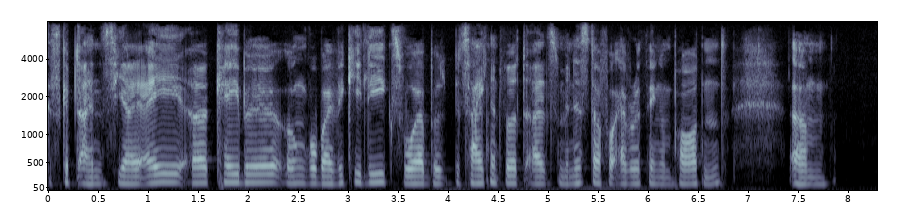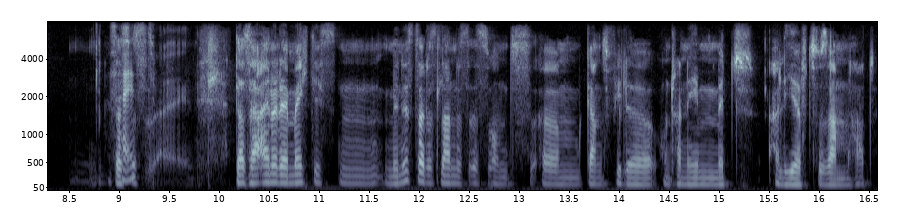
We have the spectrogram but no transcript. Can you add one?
es gibt ein CIA-Cable äh, irgendwo bei Wikileaks, wo er be bezeichnet wird als Minister for Everything Important. Ähm, das, das heißt? Ist, dass er einer der mächtigsten Minister des Landes ist und ähm, ganz viele Unternehmen mit Aliyev zusammen hat.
